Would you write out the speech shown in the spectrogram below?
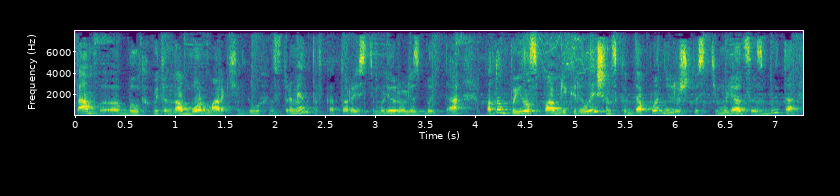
Там э, был какой-то набор маркетинговых инструментов, которые стимулировали сбыт. Да? Потом появился public relations, когда поняли, что стимуляция сбыта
